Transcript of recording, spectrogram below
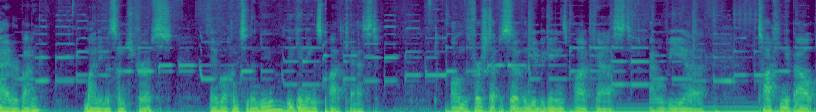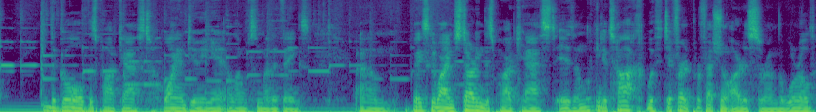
Hi, everybody. My name is Hunter Gross, and welcome to the New Beginnings podcast. On the first episode of the New Beginnings podcast, I will be uh, talking about the goal of this podcast, why I'm doing it, along with some other things. Um, basically, why I'm starting this podcast is I'm looking to talk with different professional artists around the world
